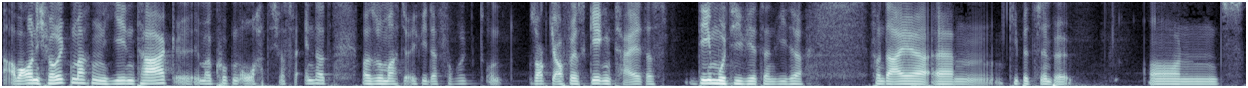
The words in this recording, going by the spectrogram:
aber auch nicht verrückt machen, nicht jeden Tag äh, immer gucken, oh, hat sich was verändert, weil so macht ihr euch wieder verrückt und sorgt ja auch für das Gegenteil, das demotiviert dann wieder. Von daher, ähm, keep it simple. Und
